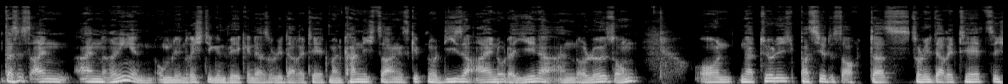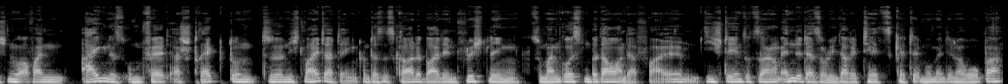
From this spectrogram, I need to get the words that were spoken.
das ist ein, ein Ringen um den richtigen Weg in der Solidarität. Man kann nicht sagen, es gibt nur diese eine oder jene andere Lösung. Und natürlich passiert es auch, dass Solidarität sich nur auf ein eigenes Umfeld erstreckt und äh, nicht weiterdenkt. Und das ist gerade bei den Flüchtlingen zu meinem größten Bedauern der Fall. Die stehen sozusagen am Ende der Solidaritätskette im Moment in Europa.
